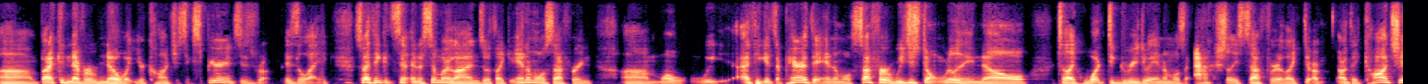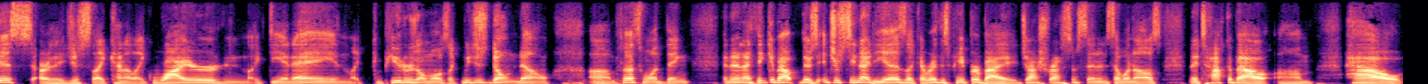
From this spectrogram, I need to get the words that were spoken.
um, but i could never know what your conscious experience is is like. So i think it's in a similar lines with like animal suffering um, well we i think it's apparent that animals suffer. We just don't really know to like what degree do animals actually suffer? Like are, are they conscious? Are they just like kind of like wired and like dna and like computers almost? Like we just don't know. Um, so that's one thing. And then i think about there's interesting ideas like i read this paper by josh rasmussen and someone else. And they talk about um, how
